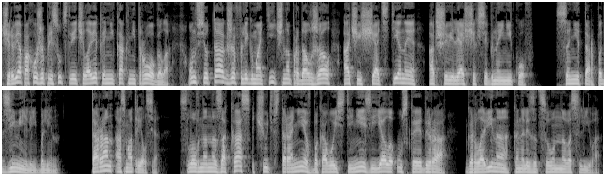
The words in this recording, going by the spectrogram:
Червя, похоже, присутствие человека никак не трогало. Он все так же флегматично продолжал очищать стены от шевелящихся гнойников. Санитар подземелий, блин. Таран осмотрелся. Словно на заказ чуть в стороне в боковой стене зияла узкая дыра, горловина канализационного слива.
